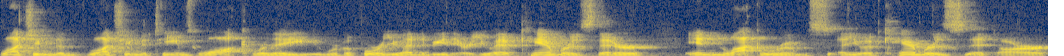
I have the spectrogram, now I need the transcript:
watching the watching the teams walk where they were before you had to be there. You have cameras that are in locker rooms. Uh, you have cameras that are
